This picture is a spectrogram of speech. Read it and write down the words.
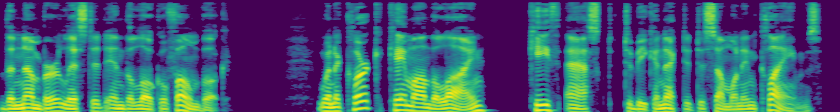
The number listed in the local phone book. When a clerk came on the line, Keith asked to be connected to someone in claims.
